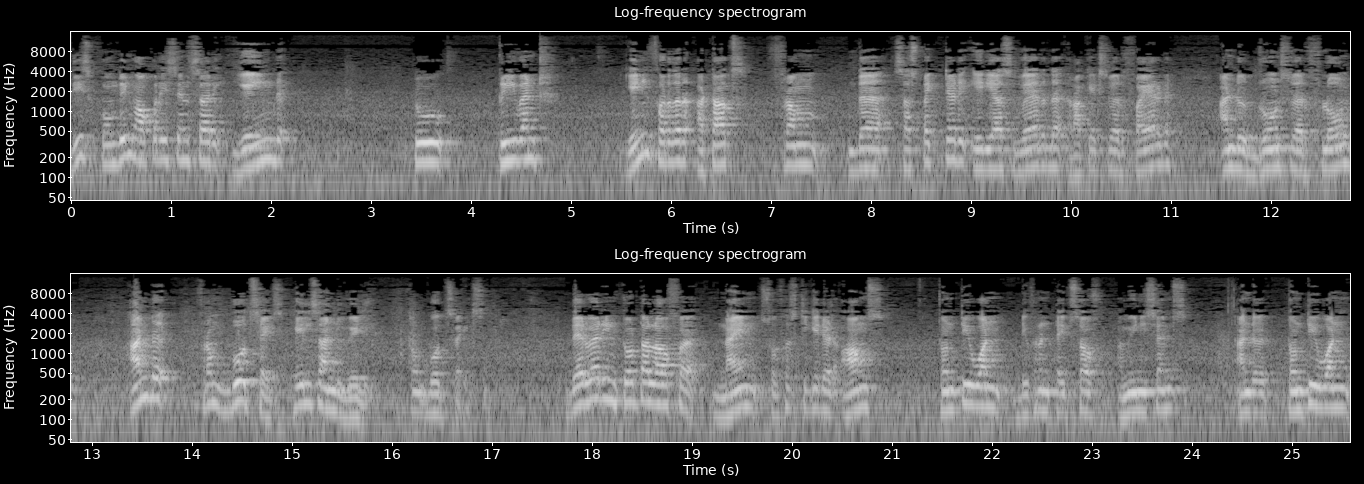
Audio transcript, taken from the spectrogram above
These combing operations are aimed to prevent any further attacks from the suspected areas where the rockets were fired and drones were flown and from both sides, hills and valley, from both sides. There were in total of uh, 9 sophisticated arms, 21 different types of ammunitions and uh, 21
